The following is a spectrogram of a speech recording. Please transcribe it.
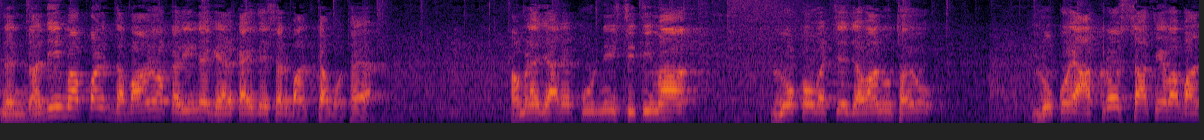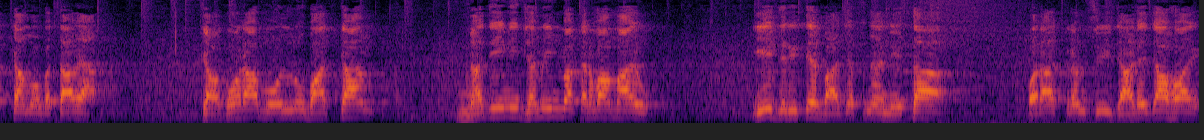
ને નદીમાં પણ દબાણો કરીને ગેરકાયદેસર બાંધકામો થયા. હમણાં જ્યારે પૂરની સ્થિતિમાં લોકો વચ્ચે જવાનું થયું, લોકોએ આક્રોશ સાથે એવા બાંધકામો બતાવ્યા. કે અઘોરા મોલનું બાંધકામ નદીની જમીનમાં કરવામાં આવ્યું. એ જ રીતે ભાજપના નેતા પરાક્રમસિંહ જાડેજા હોય,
